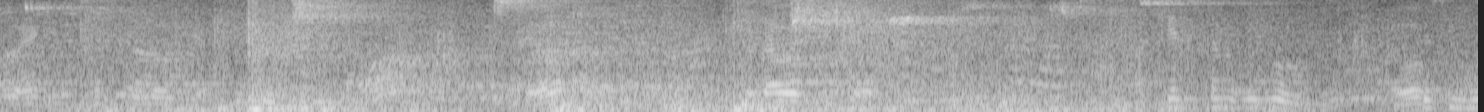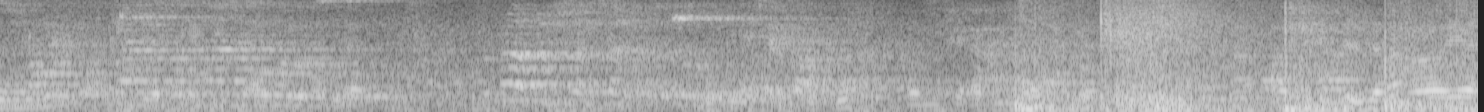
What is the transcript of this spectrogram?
Była jakaś technologia. Co? Sprzedałeś mi to. A kiedy to by było? O, Wcześniej nie było? wiesz, jaki nazwy, naprawdę. To mi się awizo O ja,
